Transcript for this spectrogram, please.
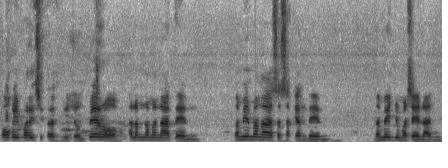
okay pa rin si transmission. Pero alam naman natin na may mga sasakyan din na medyo maselan.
